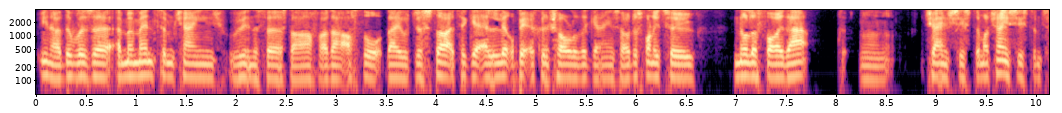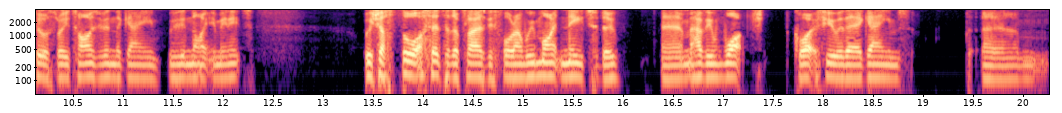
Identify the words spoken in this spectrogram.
you know, there was a, a momentum change within the first half. I, I thought they just started to get a little bit of control of the game, so I just wanted to nullify that, uh, change system. I changed system two or three times within the game within 90 minutes, which I thought I said to the players before, and we might need to do, um, having watched quite a few of their games um,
